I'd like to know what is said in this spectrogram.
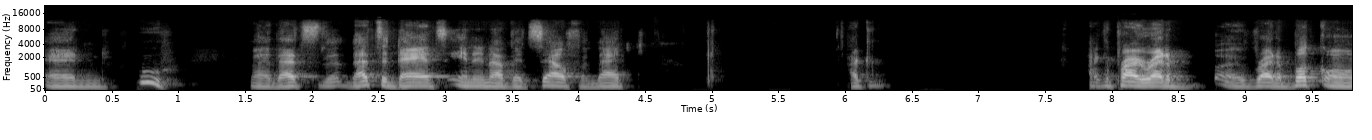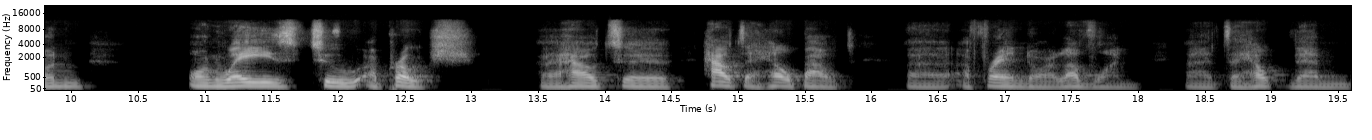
and whew, man, that's that's a dance in and of itself. And that i could i could probably write a uh, write a book on on ways to approach uh, how to how to help out uh, a friend or a loved one uh, to help them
